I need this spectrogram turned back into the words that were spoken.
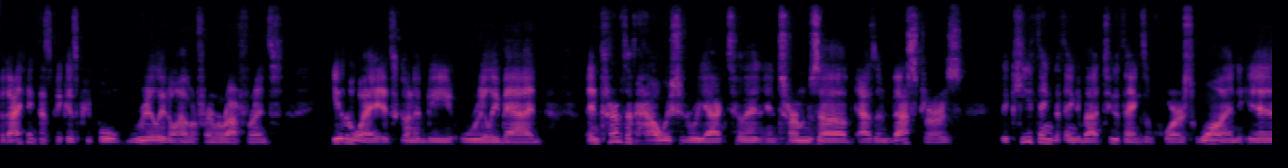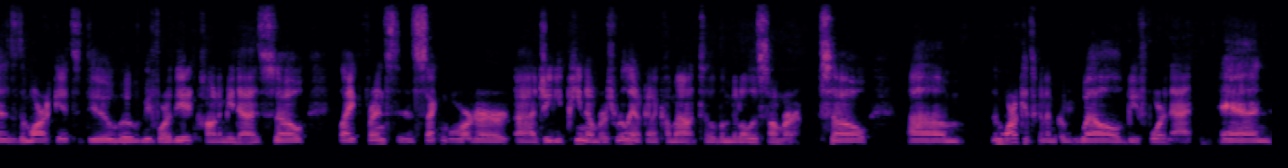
but I think that's because people really don't have a frame of reference. Either way, it's going to be really bad. In terms of how we should react to it, in terms of as investors, the key thing to think about two things, of course. One is the markets do move before the economy does. So like for instance, second quarter uh, GDP numbers really aren't going to come out until the middle of the summer. So um, the market's going to move well before that, and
